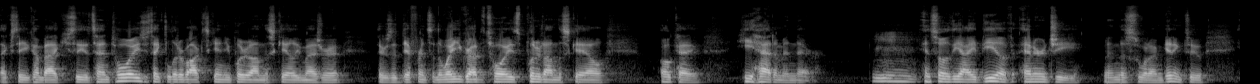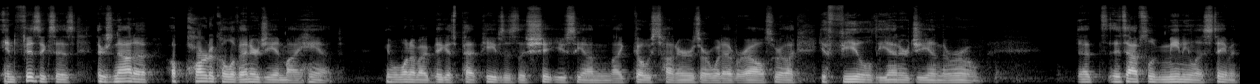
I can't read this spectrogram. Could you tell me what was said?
Next day you come back, you see the 10 toys, you take the litter box again, you put it on the scale, you measure it. There's a difference in the way you grab the toys, put it on the scale. Okay, he had them in there. Mm. And so the idea of energy and this is what I'm getting to, in physics is there's not a, a particle of energy in my hand. You know, one of my biggest pet peeves is the shit you see on like ghost hunters or whatever else, where like you feel the energy in the room. That's it's absolutely meaningless statement.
